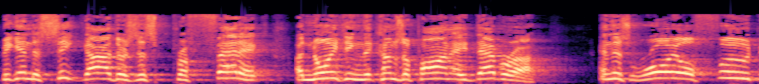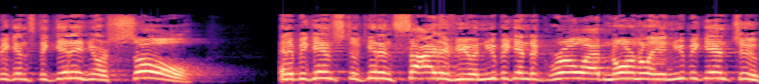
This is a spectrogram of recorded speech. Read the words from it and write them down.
begin to seek God, there's this prophetic anointing that comes upon a Deborah. And this royal food begins to get in your soul. And it begins to get inside of you and you begin to grow abnormally and you begin to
